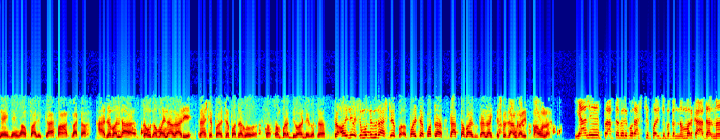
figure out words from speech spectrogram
नयाँ गाउँपालिका पाँचबाट। आजभन्दा चौध महिना अगाडि राष्ट्रिय परिचय पत्रको सम्पूर्ण विवरण लिएको छ। र अहिले सुमुन्द्री राष्ट्रिय परिचय पत्र प्राप्त भएको छैन यसको जानकारी पाउन। यहाँले प्राप्त गरेको राष्ट्रिय परिचय पत्र नम्बरका आधारमा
